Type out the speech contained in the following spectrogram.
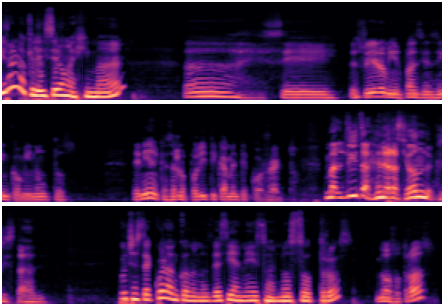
¿Vieron lo que le hicieron a He-Man? Ay, sí. Destruyeron mi infancia en cinco minutos. Tenían que hacerlo políticamente correcto. ¡Maldita generación de cristal! Pucha, ¿se acuerdan cuando nos decían eso a nosotros? ¿Nosotros?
